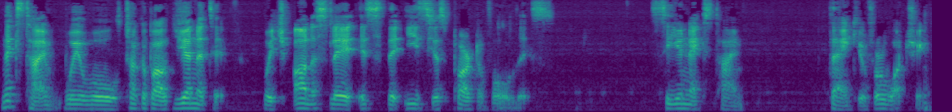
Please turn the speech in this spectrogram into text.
Next time we will talk about genitive, which honestly is the easiest part of all this. See you next time. Thank you for watching.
